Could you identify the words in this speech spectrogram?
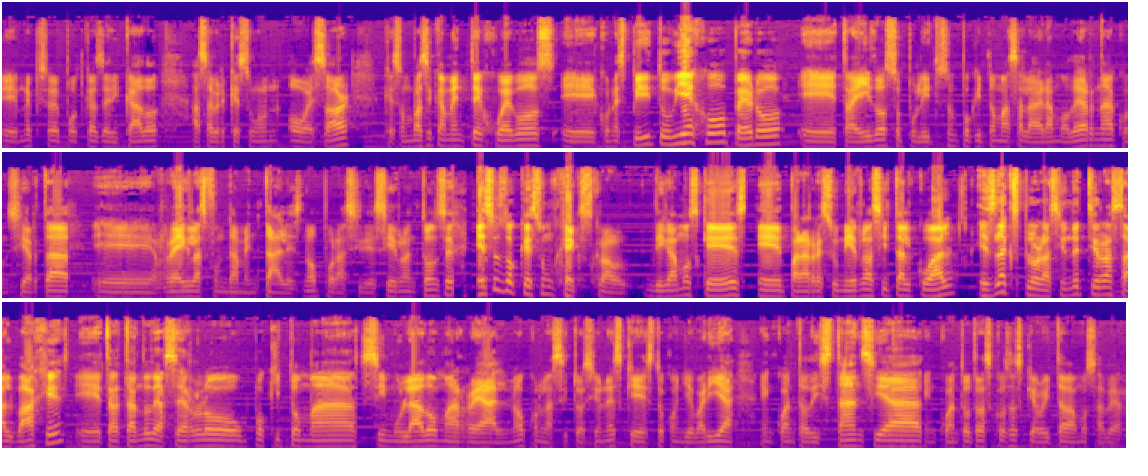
eh, un, episodio de podcast dedicado a saber qué es un OSR, que son básicamente juegos eh, con espíritu viejo, pero eh, traídos o pulidos un poquito más a la era moderna, con ciertas reglas fundamentales, ¿no? Por así decirlo. Entonces, eso es lo que es un hexcrawl. Digamos que es, para resumirlo así tal cual, es la exploración de tierras salvajes, tratando de hacerlo un poquito más simulado, más real, ¿no? Con las situaciones que esto conllevaría en cuanto a distancia, en cuanto a otras cosas que ahorita vamos a ver.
